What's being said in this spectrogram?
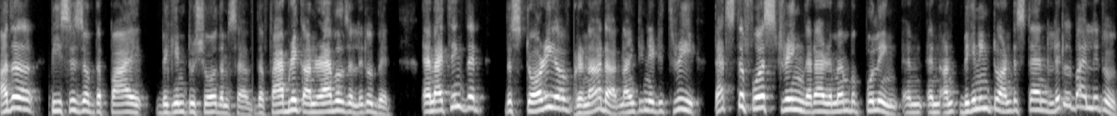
other pieces of the pie begin to show themselves the fabric unravels a little bit and i think that the story of Grenada, 1983 that's the first string that I remember pulling and, and un- beginning to understand little by little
